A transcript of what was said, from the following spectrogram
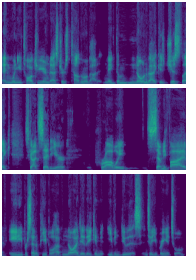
And when you talk to your investors, tell them about it, make them known about it. Because just like Scott said here, probably 75 80% of people have no idea they can even do this until you bring it to them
